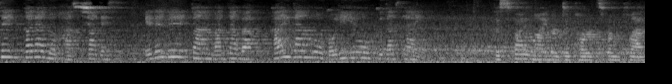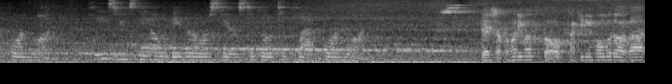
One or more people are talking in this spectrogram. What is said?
線からの発車です。エレベーターまたは階段をご利用ください。The Skyliner departs from platform 1. Please use the elevator or stairs to go to platform 1. 電車止まりますと、先にホームドアが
